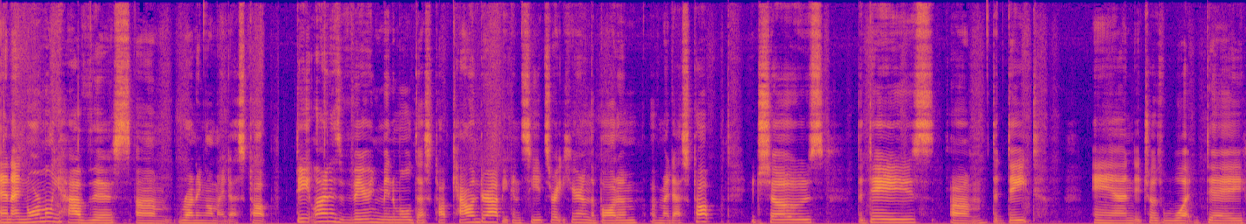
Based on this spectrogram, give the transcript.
And I normally have this um, running on my desktop. Dateline is a very minimal desktop calendar app. You can see it's right here in the bottom of my desktop. It shows the days um, the date and it shows what day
